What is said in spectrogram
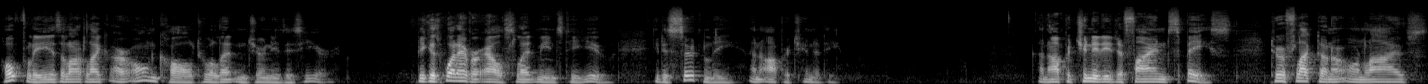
hopefully is a lot like our own call to a Lenten journey this year. Because whatever else Lent means to you, it is certainly an opportunity. An opportunity to find space, to reflect on our own lives,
